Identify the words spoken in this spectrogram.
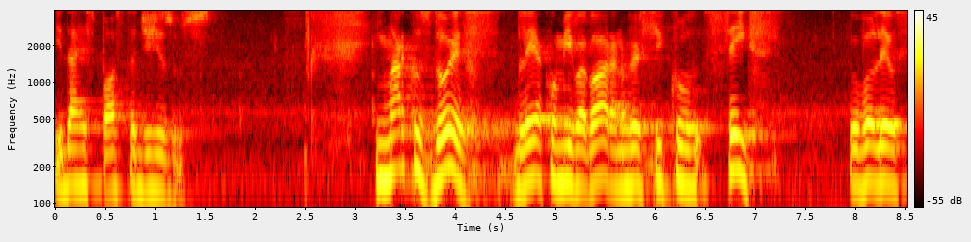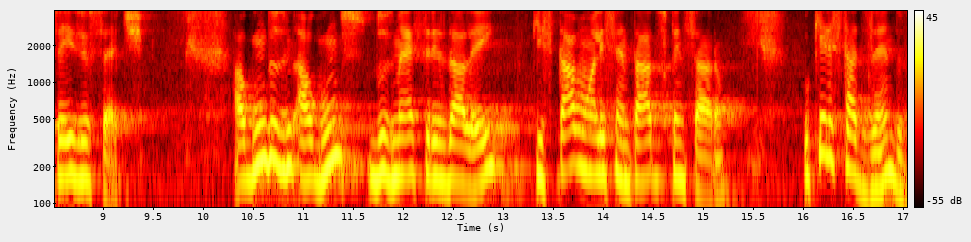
e da resposta de Jesus. Em Marcos 2, leia comigo agora no versículo 6. Eu vou ler o 6 e o 7. Alguns dos, alguns dos mestres da lei que estavam ali sentados pensaram: O que ele está dizendo?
